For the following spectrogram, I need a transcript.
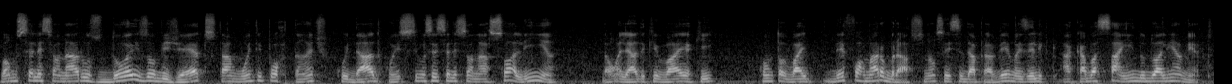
vamos selecionar os dois objetos, tá? Muito importante, cuidado com isso. Se você selecionar só a linha, dá uma olhada que vai aqui, vai deformar o braço. Não sei se dá para ver, mas ele acaba saindo do alinhamento.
